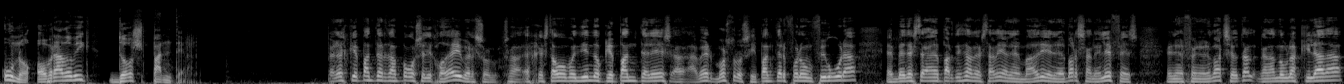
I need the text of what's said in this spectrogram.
uno, Obradovic, dos, Panther. Pero es que Panther tampoco es el hijo de Iverson. O sea, es que estamos vendiendo que Panther es. A, a ver, monstruos, si Panther fuera un figura, en vez de estar en el Partizan, estaría en el Madrid, en el Barça, en el Efes, en el Fenerbahce o tal, ganando una esquilada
